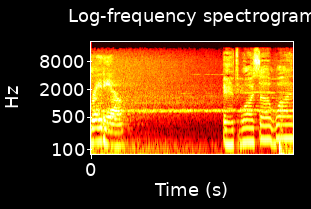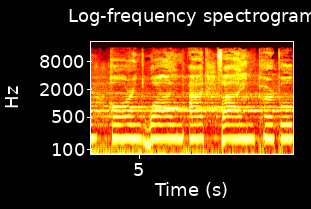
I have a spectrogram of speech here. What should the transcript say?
Radio. It was a one-horned, one-eyed, flying purple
